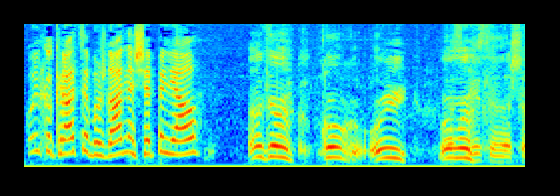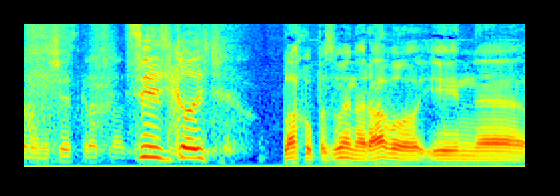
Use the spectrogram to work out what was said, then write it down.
Koliko krat se boš danes še peljal? A da, koliko, oj. Jaz mislim, da še na šestkrat šla. Šestkrat. Lahko opazuje naravo in eh,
